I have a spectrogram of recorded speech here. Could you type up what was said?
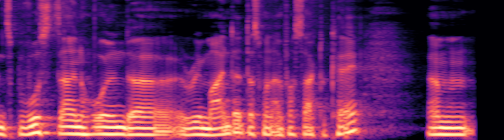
ins Bewusstsein holende Reminder, dass man einfach sagt, okay, ähm,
